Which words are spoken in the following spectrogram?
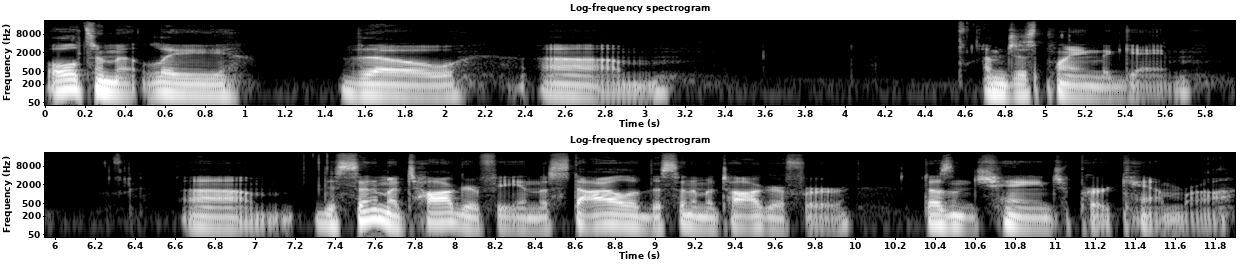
Ultimately, though, um, I'm just playing the game. Um, the cinematography and the style of the cinematographer doesn't change per camera,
